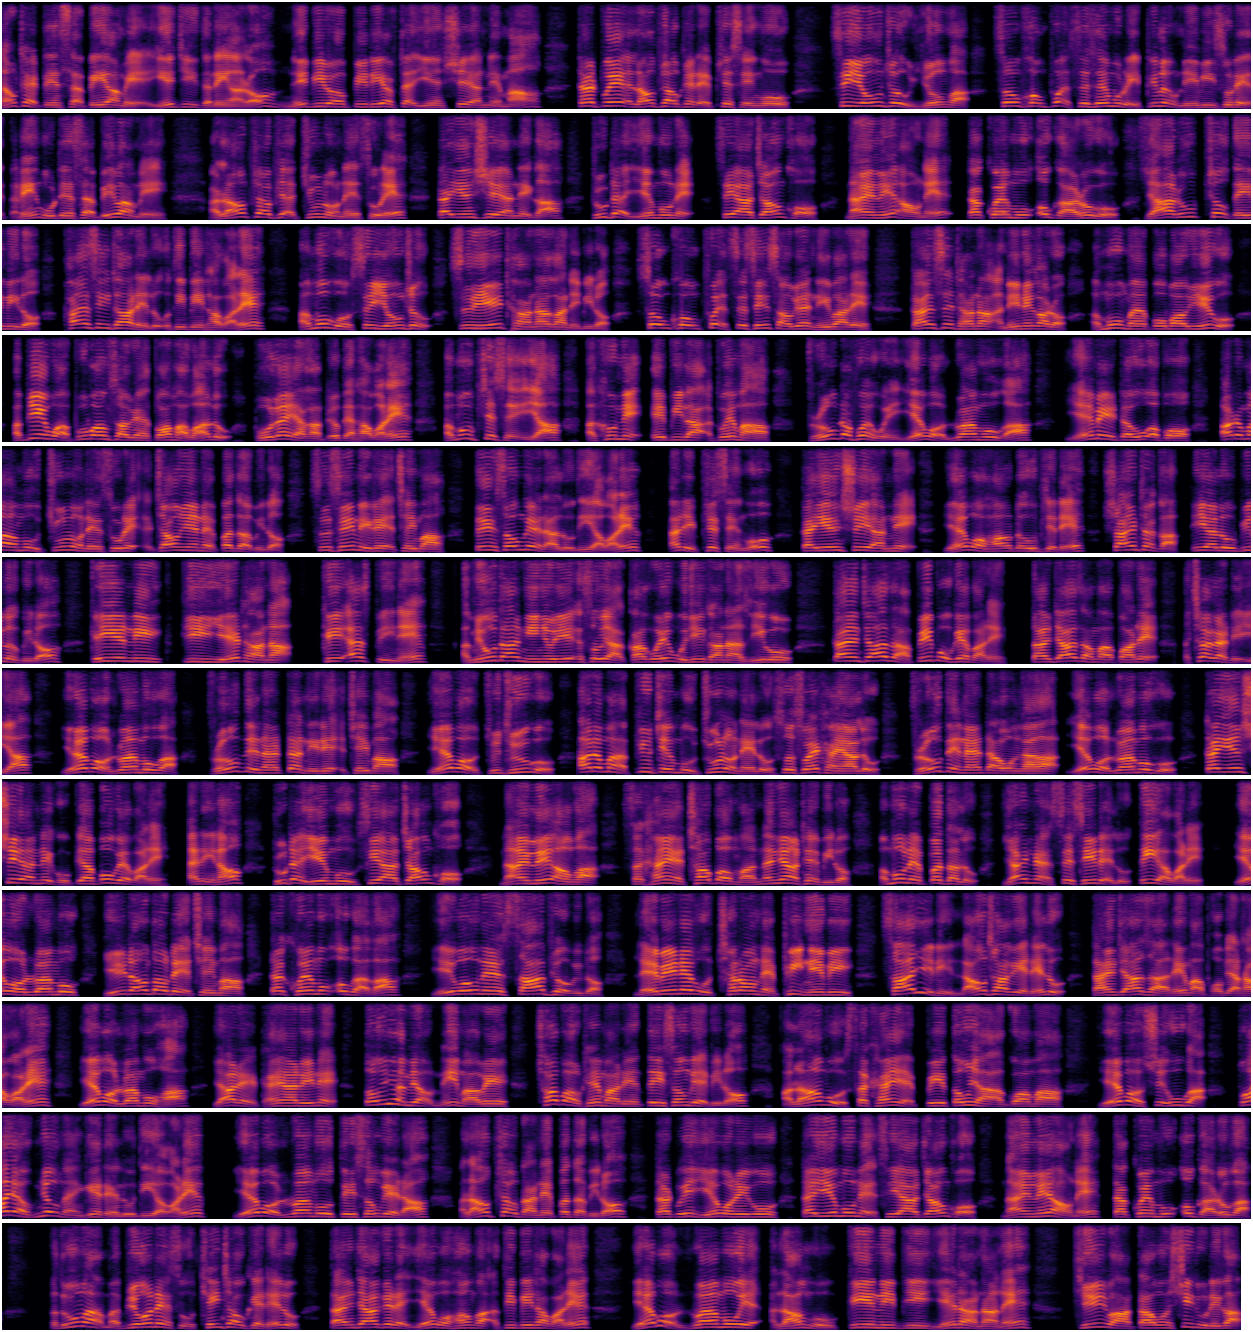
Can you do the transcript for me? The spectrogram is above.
နောက်ထပ်တင်ဆက်ပေးရမယ့်အရေးကြီးသတင်းကတော့နေပြည်တော် PDF တက်ရင်ရှေ့ရနှစ်မှာတက်တွဲအလောင်းဖြောက်ခဲ့တဲ့ဖြစ်စဉ်ကိုစီယုံချုပ်ယုံကစုံခုံဖွဲ့စစ်ဆေးမှုတွေပြုလုပ်နေပြီဆိုတဲ့သတင်းကိုတင်ဆက်ပေးပါမယ်။အလောင်းဖြောက်ဖြတ်ကျူးလွန်နေဆိုတဲ့တက်ရင်ရှေ့ရနှစ်ကဒုတက်ရင်မှုနဲ့ဆရာကျောင်းခေါ်နိုင်လင်းအောင်နဲ့တက်ခွဲမှုဥက္ကာတို့ကိုယာရူးဖြုတ်သိမ်းပြီးတော့ဖမ်းဆီးထားတယ်လို့အသိပေးထားပါတယ်။အမှုကိုစီယုံချုပ်စီရေးဌာနကနေပြီးတော့စုံခုံဖွဲ့စစ်ဆေးဆောင်ရွက်နေပါတယ်။တိုင်းစစ်ဌာနအနေနဲ့ကတော့အမှုမှန်ပေါ်ပေါက်ရေးကိုအပြည့်အဝပူးပေါင်းဆောင်ရွက်သွားမှာပါလို့ဗိုလ်လက်ရာကပြောပြထားပါတယ်။အမှုဖြစ်စဉ်အရာအခုနှစ်အေပီလာအတွင်းမှာ drone တပ်ဖွဲ့ဝင်ရဲဘော်လွှမ်းမိုးကရဲမေတအုပ်အပေါ်အရမမှုကျူးလွန်နေဆိုတဲ့အကြောင်းရင်းနဲ့ပတ်သက်ပြီးတော့စစ်ဆေးနေတဲ့အချိန်မှာတေဆုံးခဲ့တာလို့သိရပါတယ်။အဲ့ဒီဖြစ်စဉ်ကိုတရင်ရှိရနဲ့ရဲဘော်ဟောင်းတအုပ်ဖြစ်တဲ့ရှိုင်းထက်ကတရားလိုပြုလုပ်ပြီးတော့ KNI ပြည်ရဲဌာန KSP နဲ့အမျိုးသားညီညွတ်ရေးအစိုးရကာကွယ်ရေးဝန်ကြီးဌာနစီကိုတိုင်ကြားစာပေးပို့ခဲ့ပါတယ်။တိုင်ကြားစာမှာပါတဲ့အချက်လက်တွေအရရဲဘော်လွှမ်းမိုးက drone တင်တန်းတက်နေတဲ့အချိန်မှာရဲဘော်ဂျူဂျူးကိုအရမပြုတ်ကျင့်မှုကျူးလွန်တယ်လို့ဆွဆွဲခံရလို့ drone တင်တန်းတာဝန်ခံကရဲဘော်လွှမ်းမိုးကိုတိုက်ရင်ရှေ့ရနှစ်ကိုပြန်ပို့ခဲ့ပါတယ်။အဲ့ဒီနောက်ဒုတက်ရေးမှုဆရာအကြောင်းခေါ်နိုင်လေးအောင်ကစခန်းရဲ့6ပေါက်မှာနှညထည့်ပြီးတော့အမှုနဲ့ပတ်သက်လို့ရိုက်နှက်စစ်ဆေးတယ်လို့သိရပါတယ်။ရဲဘော်လွှမ်းမိုးရေတောင်းတောက်တဲ့အချိန်မှာတက်ခွဲမှုအုပ်ကကရေပုံးနဲ့စားဖြော်ပြီးတော့လဲဘေးနဲ့ကို6တောင်းနဲ့ဖိနေပြီးစားရည်တွေလောင်းချခဲ့တယ်လို့တိုင်ကြားစာထဲမှာဖော်ပြထားပါတယ်။ရဲဘော်လွှမ်းမိုးဟာရတဲ့ဒဏ်ရာတွေနဲ့၃ရက်မြောက်နေ့မှာပဲ6ပေါက်ထဲမှာတင်တိတ်ဆုံးခဲ့ပြီးတော့အလောင်းကိုစခန်းရဲ့ပေ300အကွာမှာရဲဘော်၈ဦးကတွားရောက်မြုပ်နှံခဲ့တယ်လို့သိရပါတယ်။ရဲဘော်လွှမ်းမိုးတိတ်ဆုံးခဲ့တာအလောင်းဖြောက်တာနဲ့ပတ်သက်ပြီးတော့တပ်တွင်းရဲဘော်တွေကိုတပ်ရင်းမှုနဲ့ဆရာเจ้าခေါ်နိုင်လင်းအောင်နဲ့တပ်ခွဲမှုဥက္ကာတို့ကဘယ်သူမှမပြောနဲ့ဆိုချင်းချောက်ခဲ့တယ်လို့တိုင်ကြားခဲ့တဲ့ရဲဘော်ဟောင်းကအသိပေးထားပါတယ်။ရဲဘော်လွှမ်းမိုးရဲ့အလောင်းကို KNY ပြည်ရဲဌာနနဲ့ကြီးရွာတာဝန်ရှိသူတွေက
